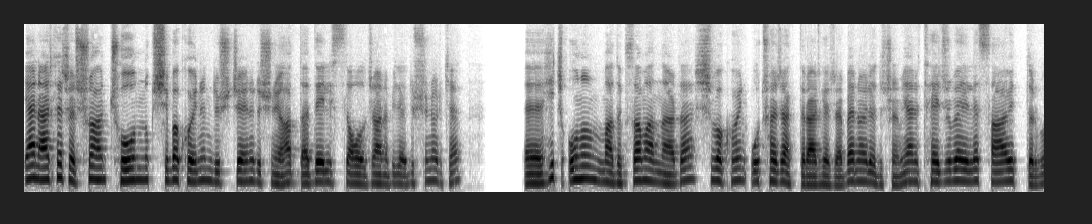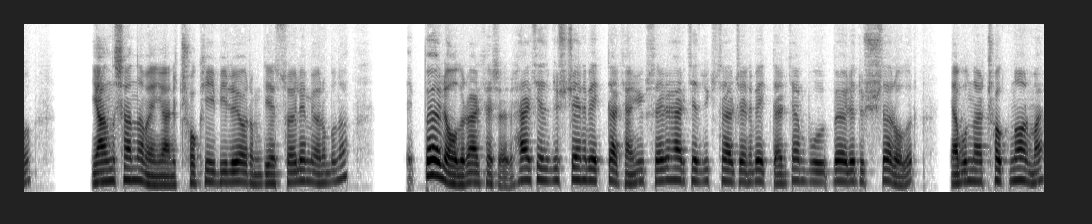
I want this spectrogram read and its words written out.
Yani arkadaşlar şu an çoğunluk Shiba Coin'in düşeceğini düşünüyor. Hatta delisi olacağını bile düşünürken e, hiç umulmadık zamanlarda Shiba Coin uçacaktır arkadaşlar. Ben öyle düşünüyorum. Yani tecrübeyle sabittir bu. Yanlış anlamayın yani çok iyi biliyorum diye söylemiyorum bunu. E, Böyle olur arkadaşlar. Herkes düşeceğini beklerken yükselir. Herkes yükseleceğini beklerken bu böyle düşüşler olur. Ya bunlar çok normal.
